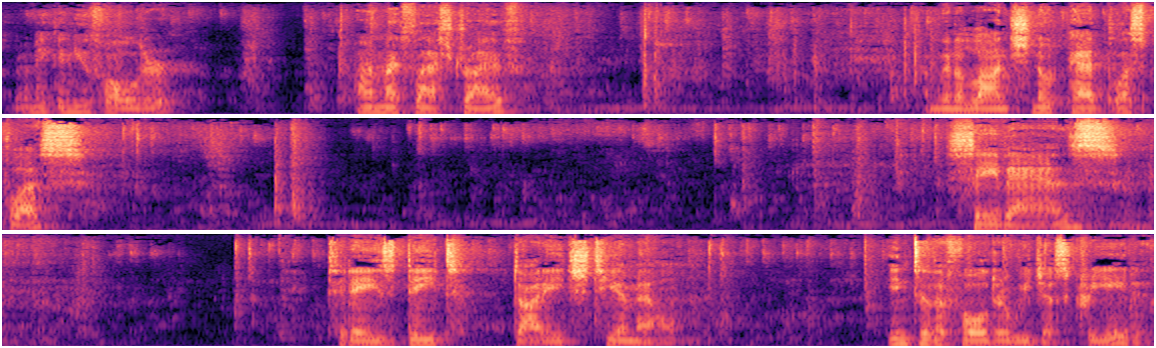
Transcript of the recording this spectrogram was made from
I'm going to make a new folder on my flash drive. I'm going to launch Notepad++. Save as today's date.html into the folder we just created.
